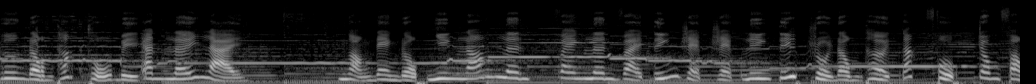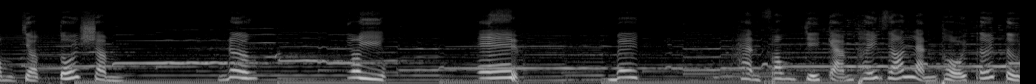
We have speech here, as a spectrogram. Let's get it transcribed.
Gương đồng thất thủ bị anh lấy lại. Ngọn đèn đột nhiên lón lên, Vang lên vài tiếng rẹt rẹt liên tiếp Rồi đồng thời tắt phục Trong phòng chợt tối sầm. Nương, Y E B. Hành Phong chỉ cảm thấy gió lạnh thổi tới từ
